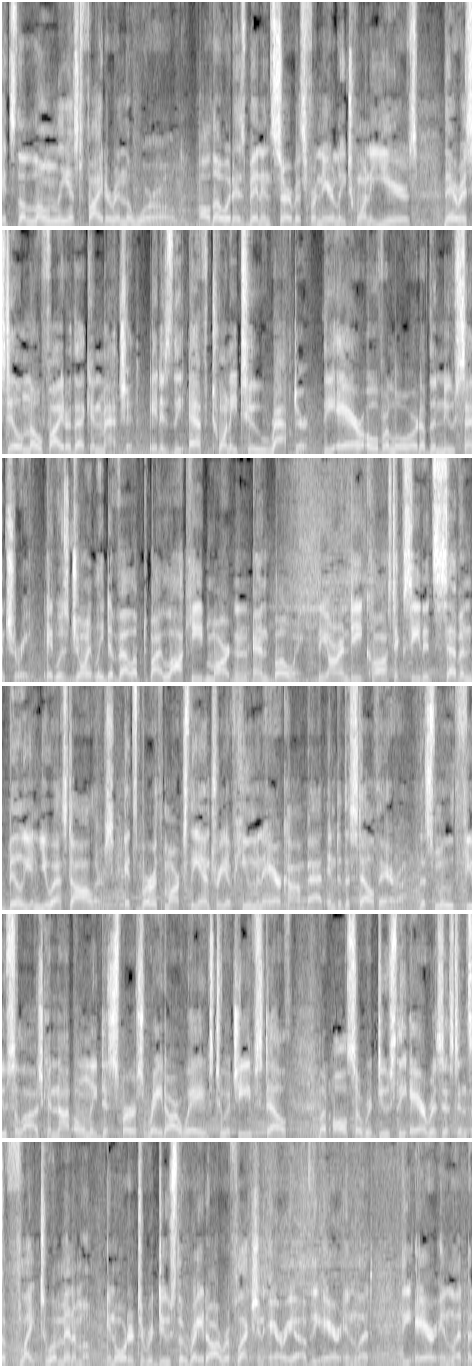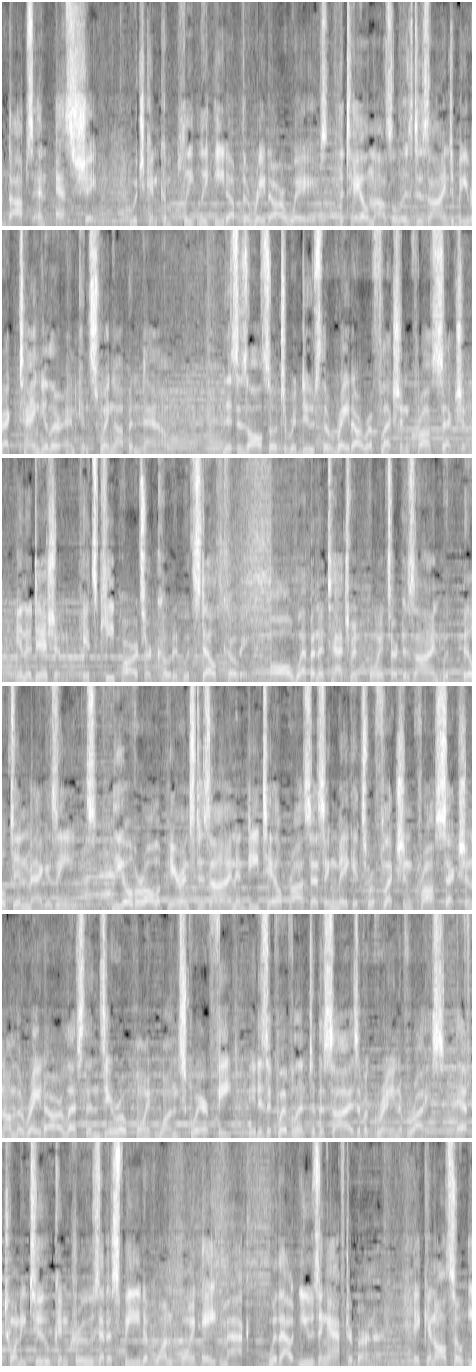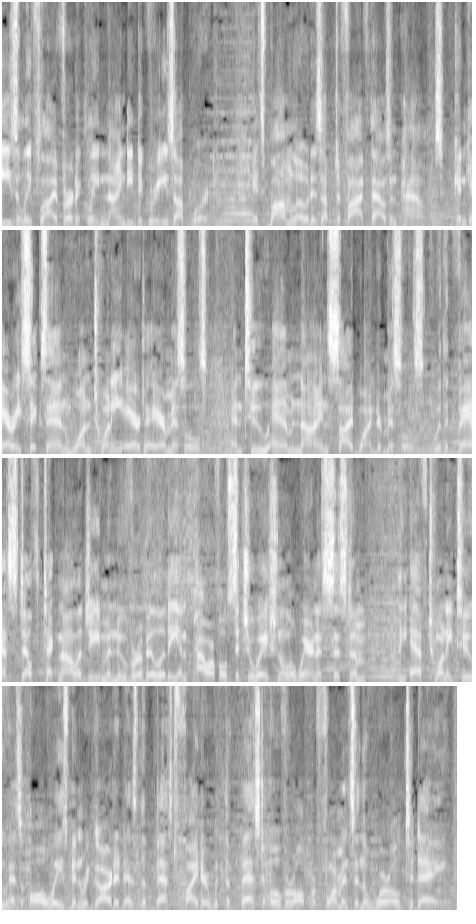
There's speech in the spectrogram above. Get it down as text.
It's the loneliest fighter in the world. Although it has been in service for nearly 20 years, there is still no fighter that can match it. It is the F-22 Raptor, the air overlord of the new century. It was jointly developed by Lockheed Martin and Boeing. The R&D cost exceeded 7 billion US dollars. Its birth marks the entry of human air combat into the stealth era. The smooth fuselage can not only disperse radar waves to achieve stealth, but also reduce the air resistance of flight to a minimum. In order to reduce the radar reflection area of the air inlet, the air inlet adopts an S shape, which can completely eat up the radar waves. The tail nozzle is designed to be rectangular and can swing up and down. This is also to reduce the radar reflection cross-section. In addition, its key parts are coated with stealth coating. All weapon attachment points are designed with built-in magazines. The overall appearance design and detail processing make its reflection cross-section on the radar less than 0.1 square feet. It is equivalent to the size of a grain of rice. F-22 can cruise at a speed of 1.8 Mach without using afterburner. It can also easily fly vertically 90 degrees upward. Its bomb load is up to 5,000 pounds, can carry 6 AIM-120 air-to-air missiles and two AIM-9 Sidewinder missiles. With advanced stealth technology, maneuverability, and powerful situational awareness system, the F-22 has always been regarded as the best fighter with the best overall performance in the world today.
